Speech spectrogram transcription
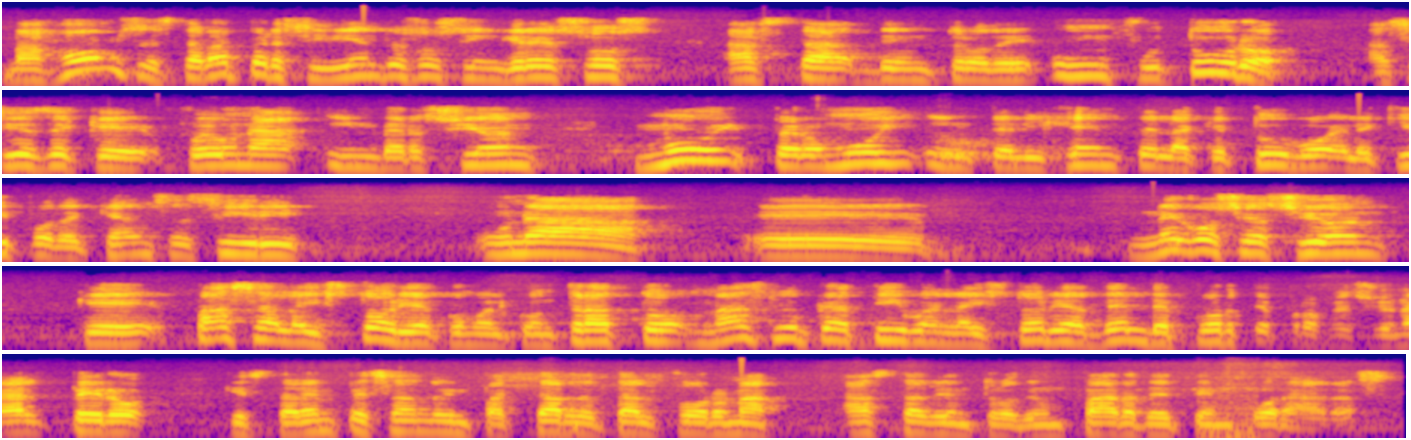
Mahomes estará percibiendo esos ingresos hasta dentro de un futuro. Así es de que fue una inversión muy, pero muy inteligente la que tuvo el equipo de Kansas City. Una eh, negociación que pasa a la historia como el contrato más lucrativo en la historia del deporte profesional, pero que estará empezando a impactar de tal forma hasta dentro de un par de temporadas.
